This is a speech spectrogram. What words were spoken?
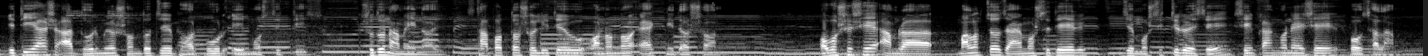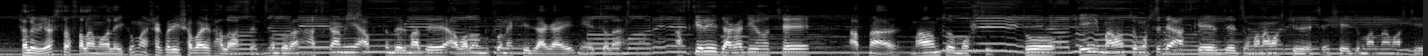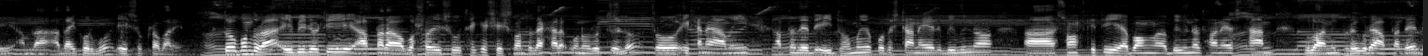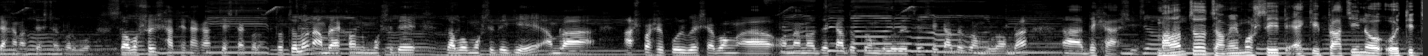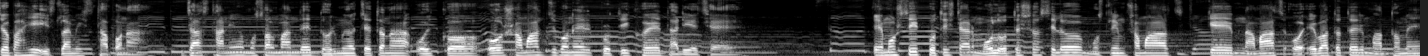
ইতিহাস আর ধর্মীয় সৌন্দর্যে ভরপুর এই মসজিদটি শুধু নামেই নয় স্থাপত্য শৈলীতেও অনন্য এক নিদর্শন। অবশেষে আমরা মালাঞ্চ জামে মসজিদের যে মসজিদটি রয়েছে, সেই প্রাঙ্গণে এসে পৌঁছালাম। হ্যালো ভিউয়ার্স আসসালামু আলাইকুম। আশা করি সবাই ভালো আছেন। বন্ধুরা, আজকে আমি আপনাদের মাঝে আবারও নতুন একটি জায়গায় নিয়ে চলে আসলাম। আজকের এই জায়গাটি হচ্ছে আপনার মালঞ্চ মসজিদ। তো এই মালঞ্চ মসজিদে আজকের যে জমা নামাজটি রয়েছে, সেই জমা নামাজটি আমরা আদায় করব এই শুক্রবারে। তো বন্ধুরা, এই ভিডিওটি আপনারা অবশ্যই শুরু থেকে শেষ পর্যন্ত দেখার অনুরোধ রইল। তো এখানে আমি আপনাদের এই ধর্মীয় প্রতিষ্ঠানের বিভিন্ন সংস্কৃতি এবং বিভিন্ন ধরনের স্থানগুলো আমি ঘুরে ঘুরে আপনাদের দেখানোর চেষ্টা করব। তো অবশ্যই সাথে থাকার চেষ্টা করুন। তো চলুন, আমরা এখন মসজিদে যাব। মসজিদে গিয়ে আমরা আশপাশের পরিবেশ এবং অন্যান্য যে কার্যক্রমগুলো রয়েছে, সেই কার্যক্রমগুলো আমরা দেখে আসি। মালাঞ্চ জামে মসজিদ একটি প্রাচীন ও ঐতিহ্যবাহী ইসলামিক স্থাপনা। যা স্থানীয় মুসলমানদের ধর্মীয় চেতনা ঐক্য ও সমাজ জীবনের প্রতীক হয়ে দাঁড়িয়েছে। এ মসজিদ প্রতিষ্ঠার মূল উদ্দেশ্য ছিল মুসলিম সমাজকে নামাজ ও এবাদতের মাধ্যমে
